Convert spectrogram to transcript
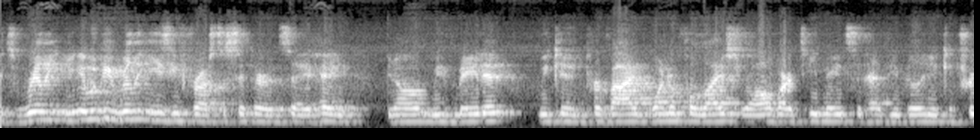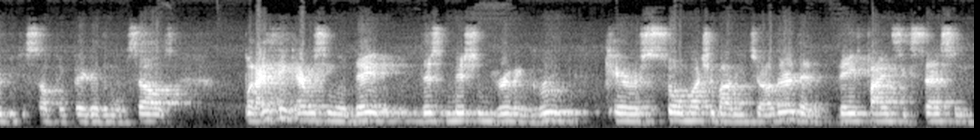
It's really, it would be really easy for us to sit there and say, hey, you know, we've made it we can provide wonderful lives for all of our teammates that have the ability to contribute to something bigger than themselves. But I think every single day, this mission driven group cares so much about each other that they find success in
